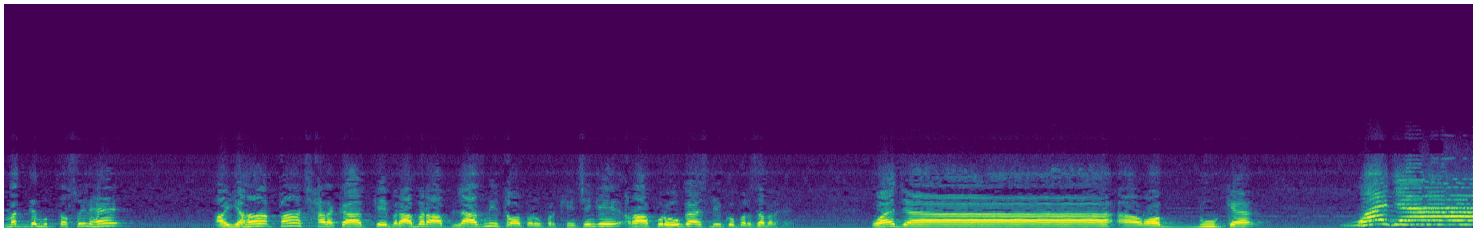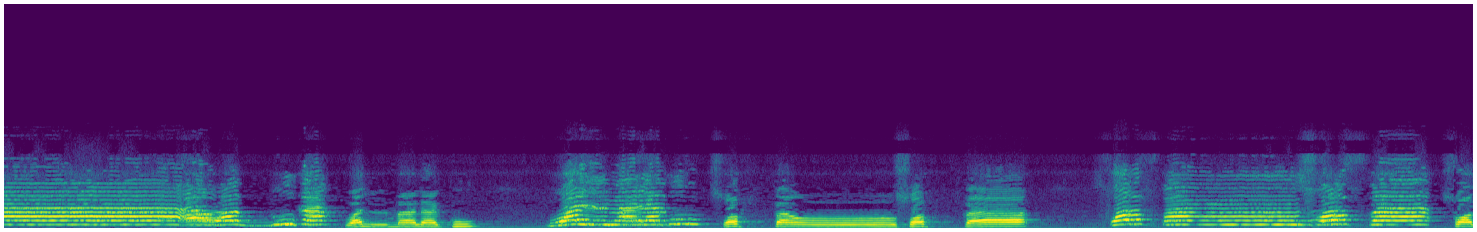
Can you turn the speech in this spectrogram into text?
مد متصل ہے اور یہاں پانچ حرکات کے برابر آپ لازمی طور پر اوپر کھینچیں گے راپر ہوگا اس لیے کہ اوپر زبر ہے وجاء ربك وجاء ربك والملك والملك صفا صفا صفا صفا سواد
